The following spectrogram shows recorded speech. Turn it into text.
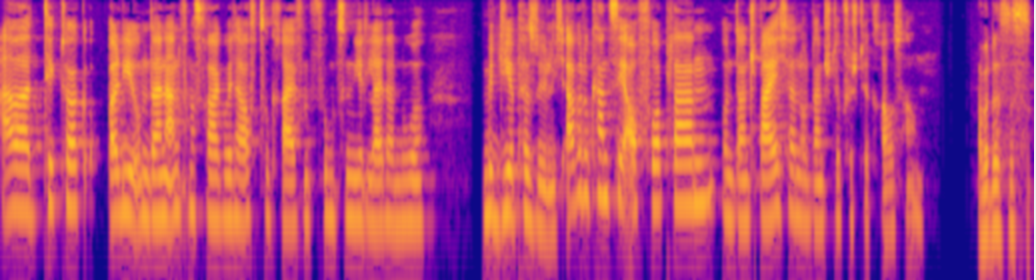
Aber TikTok, Olli, um deine Anfangsfrage wieder aufzugreifen, funktioniert leider nur mit dir persönlich. Aber du kannst sie auch vorplanen und dann speichern und dann Stück für Stück raushauen. Aber das ist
